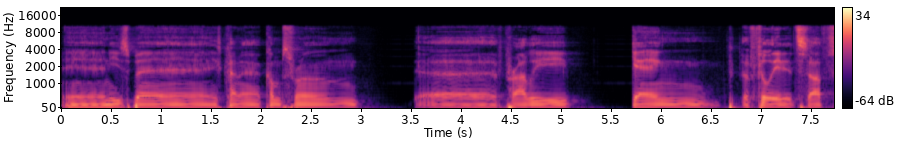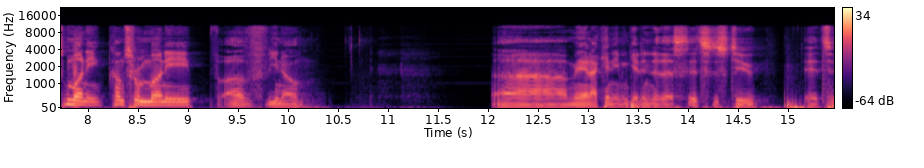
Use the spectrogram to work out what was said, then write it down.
and he's been he's kind of comes from uh, probably gang affiliated stuff. Money comes from money of you know. Uh, man, I can't even get into this. It's just too. It's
